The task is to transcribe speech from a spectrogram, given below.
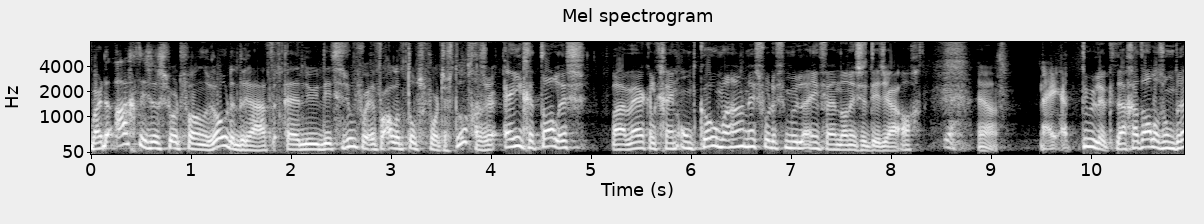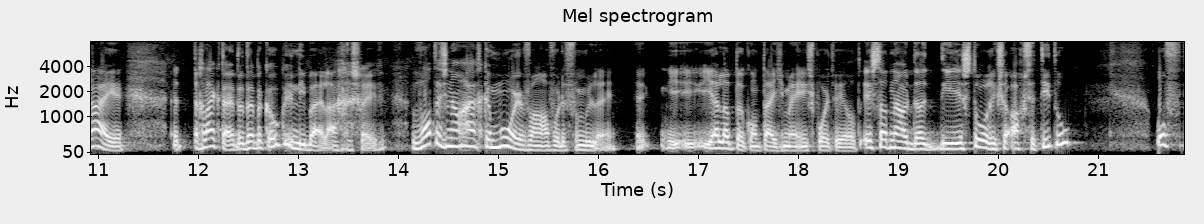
Maar de 8 is een soort van rode draad. eh, nu dit seizoen voor, voor alle topsporters, toch? Als er één getal is waar werkelijk geen ontkomen aan is voor de Formule 1-fan, dan is het dit jaar 8. Ja. Nee, ja, tuurlijk, daar gaat alles om draaien. Eh, Tegelijkertijd, dat heb ik ook in die bijlage geschreven. Wat is nou eigenlijk een mooier verhaal voor de Formule 1? Eh, Jij loopt ook al een tijdje mee in die sportwereld. Is dat nou die historische achtste titel? Of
